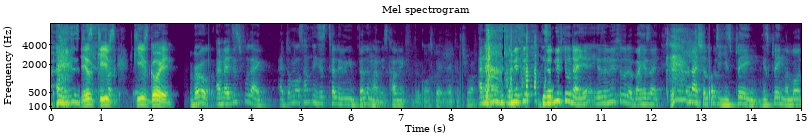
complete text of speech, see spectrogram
And he just, he just keeps keeps going. Bro, and I just feel like I don't know something's just telling me Bellingham is coming for the goal scoring records, bro. And I mean he's a, midfield, he's a midfielder, yeah, he's a midfielder, but he's like Ancelotti, he's playing he's playing a lot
